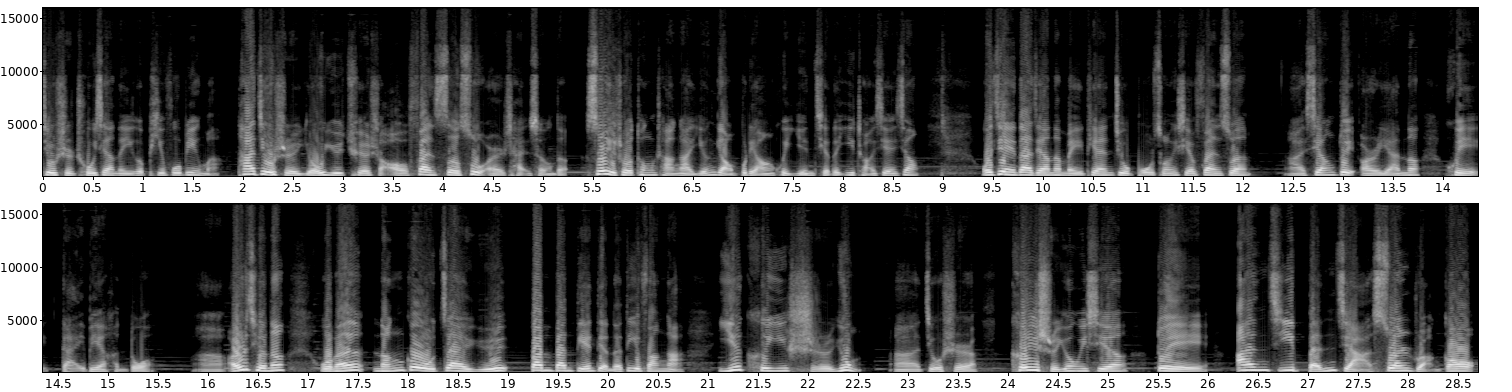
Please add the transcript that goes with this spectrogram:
就是出现的一个皮肤病嘛，它就是由于缺少泛色素而产生的。所以说，通常啊营养不良会引起的异常现象。我建议大家呢，每天就补充一些泛酸啊，相对而言呢，会改变很多啊。而且呢，我们能够在于斑斑点点的地方啊，也可以使用啊，就是可以使用一些对氨基苯甲酸软膏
